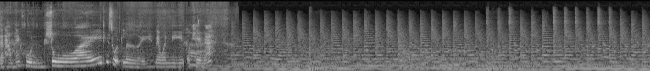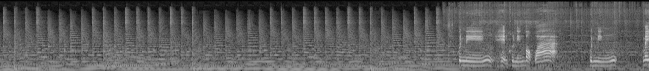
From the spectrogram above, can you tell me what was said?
จะทำให้คุณสวยที่สุดเลยในวันนี้ โอเคไหม คุณนิ้งเห็นคุณนิ้งบอกว่า คุณนิ้งไม่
